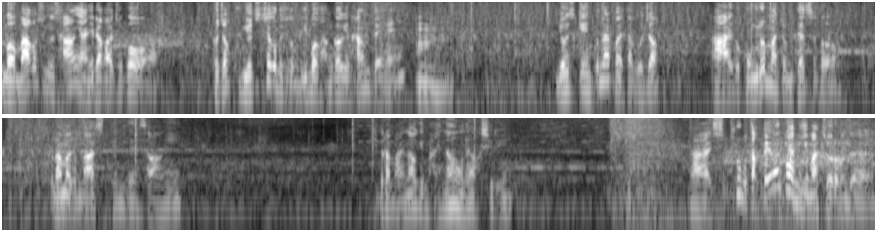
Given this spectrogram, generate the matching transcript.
뭐 막을 수 있는 상황이 아니라 가지고 그죠? 궁여지책으로 지금 리버 간 거긴 한데 음 여기서 게임 끝날 뻔했다 그죠? 아 이거 공유런만 좀 됐어도 그나마 좀 나았을 텐데 상황이 히드라 많이 나오긴 많이 나오네 확실히 아 10%딱 빼는 타이밍이 맞죠 여러분들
